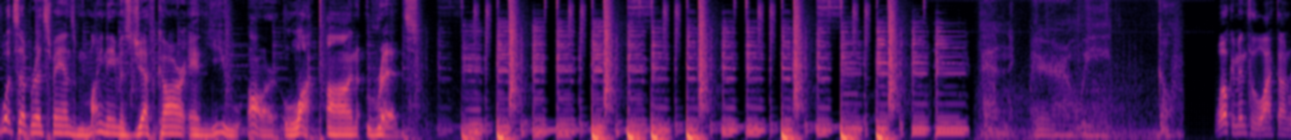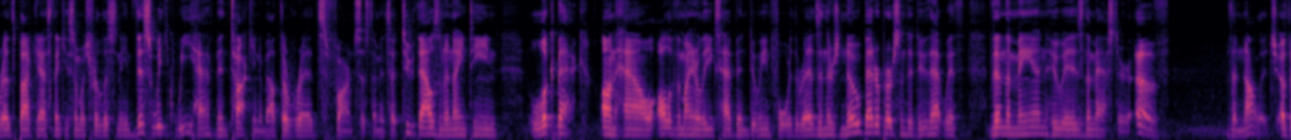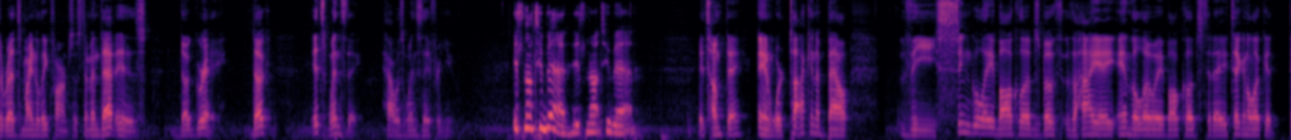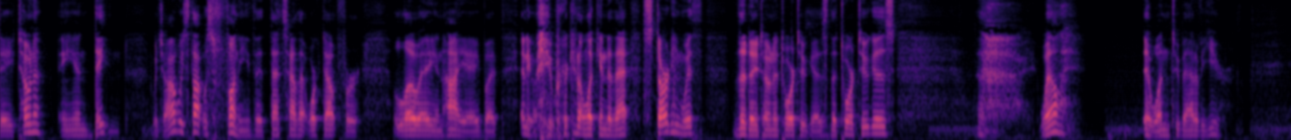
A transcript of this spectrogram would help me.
What's up, Reds fans? My name is Jeff Carr, and you are locked on Reds. And here we go. Welcome into the Locked On Reds podcast. Thank you so much for listening. This week we have been talking about the Reds farm system. It's a 2019 look back on how all of the minor leagues have been doing for the Reds, and there's no better person to do that with than the man who is the master of the knowledge of the Reds minor league farm system, and that is Doug Gray. Doug, it's Wednesday. How is Wednesday for you? It's not too bad. It's not too bad. It's hump day, and we're talking about the single A ball clubs, both the high A and the low A ball clubs today, taking a look at Daytona and Dayton, which I always thought was funny that that's how that worked out for low A and high A. But anyway, we're going to look into that, starting with the Daytona Tortugas. The Tortugas, well, it wasn't too bad of a year.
